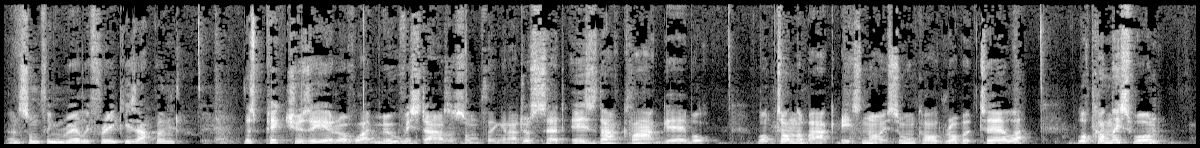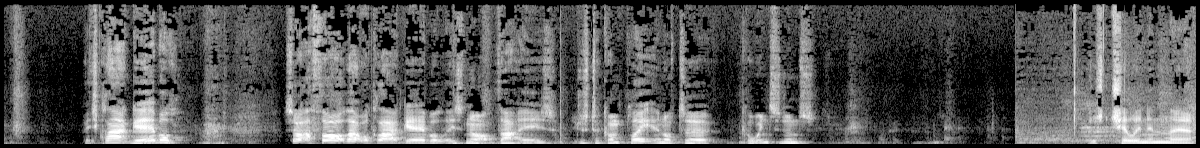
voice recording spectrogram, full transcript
and something really freaky's happened. There's pictures here of like movie stars or something and I just said, is that Clark Gable? Looked on the back, it's not, it's someone called Robert Taylor. Look on this one, it's Clark Gable. So I thought that was Clark Gable, it's not, that is just a complete and utter coincidence. Just chilling in the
